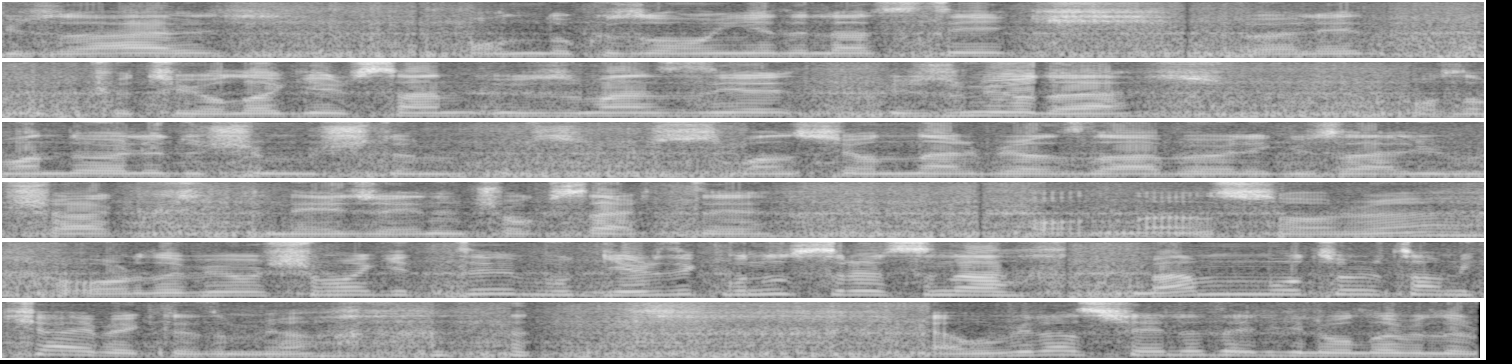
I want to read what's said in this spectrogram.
güzel, 19'a 17 lastik. Böyle kötü yola girsen üzmez diye üzmüyor da. O zaman da öyle düşünmüştüm. Süspansiyonlar biraz daha böyle güzel, yumuşak. NC'nin çok sertti. Ondan sonra orada bir hoşuma gitti. Bu girdik bunun sırasına. Ben bu motoru tam iki ay bekledim ya. ya bu biraz şeyle de ilgili olabilir.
